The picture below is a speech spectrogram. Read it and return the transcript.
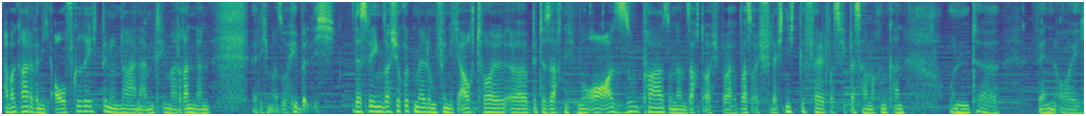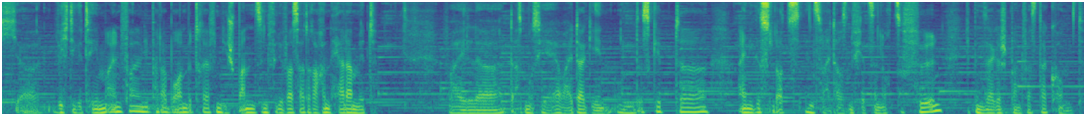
Aber gerade wenn ich aufgeregt bin und nah an einem Thema dran, dann werde ich immer so hibbelig. Deswegen solche Rückmeldungen finde ich auch toll. Äh, bitte sagt nicht nur, oh, super, sondern sagt euch, was euch vielleicht nicht gefällt, was ich besser machen kann. Und äh, wenn euch äh, wichtige Themen einfallen, die Paderborn betreffen, die spannend sind für die Wasserdrachen, her damit. Weil äh, das muss hierher weitergehen. Und es gibt äh, einige Slots in 2014 noch zu füllen. Ich bin sehr gespannt, was da kommt.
